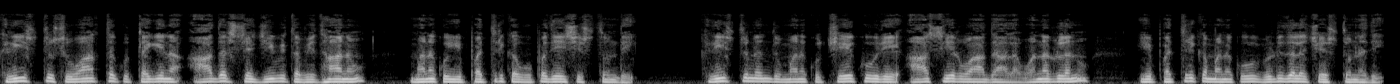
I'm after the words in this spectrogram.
క్రీస్తు సువార్తకు తగిన ఆదర్శ జీవిత విధానం మనకు ఈ పత్రిక ఉపదేశిస్తుంది. క్రీస్తునందు మనకు చేకూరే ఆశీర్వాదాల వనరులను ఈ పత్రిక మనకు విడుదల చేస్తున్నది.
